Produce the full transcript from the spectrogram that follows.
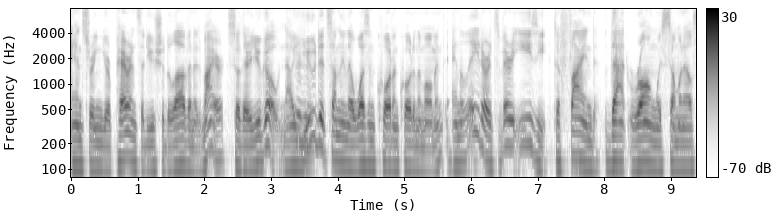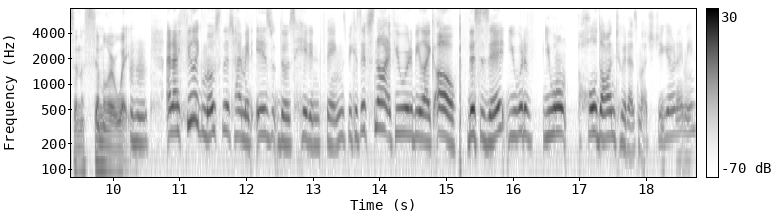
answering your parents that you should love and admire. So there you go. Now Mm-hmm. you did something that wasn't quote unquote in the moment. And later it's very easy to find that wrong with someone else in a similar way. Mm-hmm. And I feel like most of the time it is those hidden things because if it's not, if you were to be like, "Oh, this is it," you would have you won't hold on to it as much. Do you get what I mean?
